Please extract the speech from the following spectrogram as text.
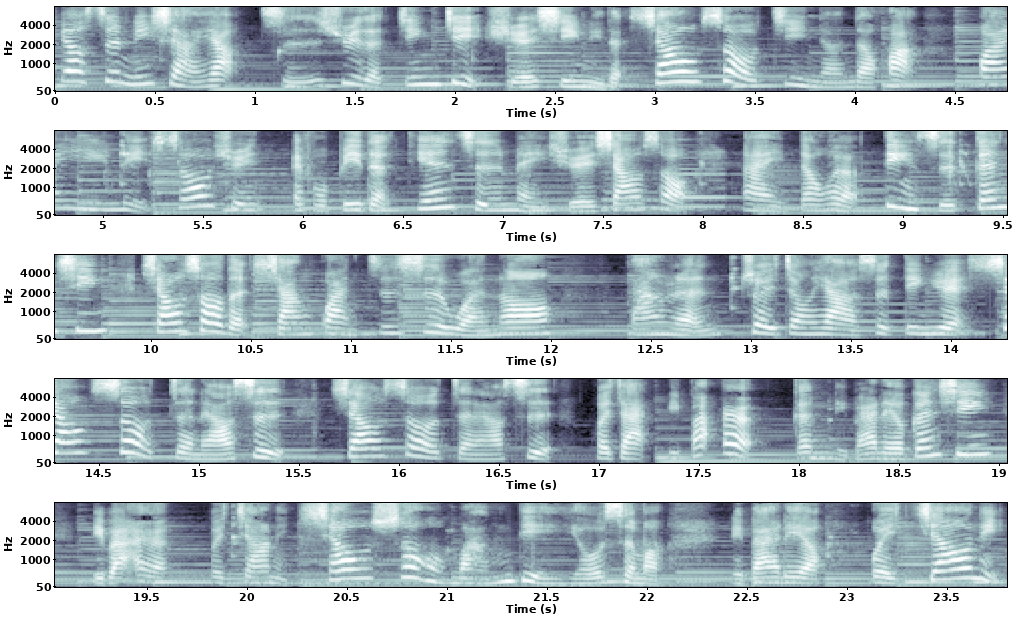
要是你想要持续的经济学习你的销售技能的话，欢迎你搜寻 FB 的天使美学销售，那里都会有定时更新销售的相关知识文哦。当然，最重要是订阅销售诊疗室。销售诊疗室会在礼拜二跟礼拜六更新。礼拜二会教你销售盲点有什么，礼拜六会教你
